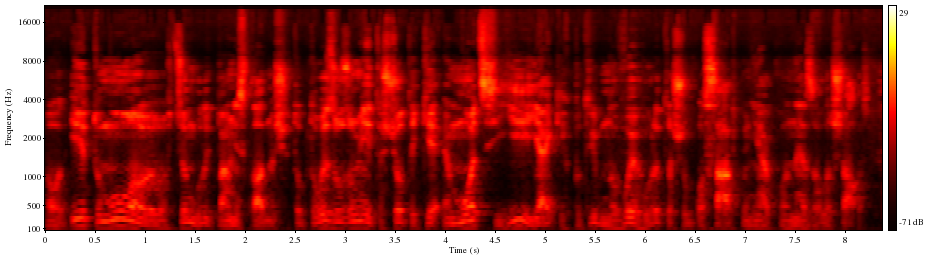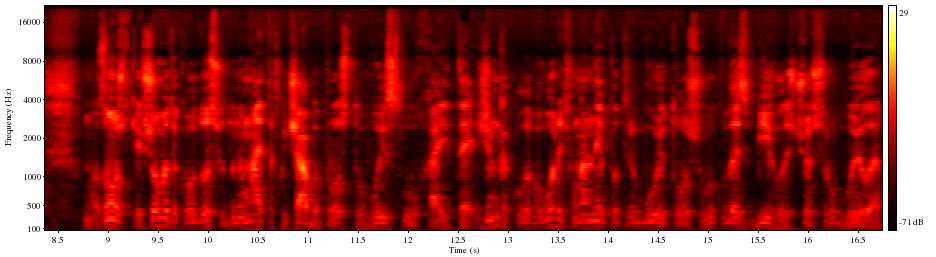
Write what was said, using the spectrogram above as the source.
От, і тому в цьому будуть певні складнощі. Тобто ви зрозумієте, що таке емоції, як їх потрібно виговорити, щоб осадку ніякого не залишалось. Ну, знову ж таки, якщо ви такого досвіду не маєте, хоча б просто вислухайте. Жінка, коли говорить, вона не потребує того, що ви кудись бігли, щось робили.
